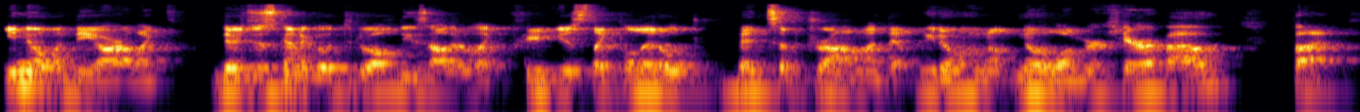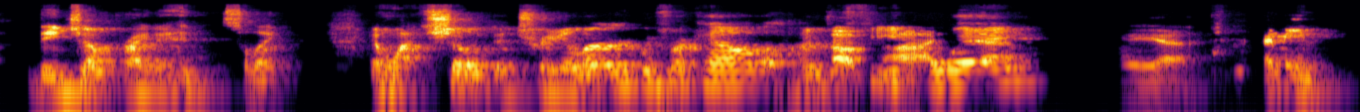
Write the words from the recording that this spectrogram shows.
you know, when they are like, they're just going to go through all these other like previous like little bits of drama that we don't no, no longer care about. But they jump right in. So like, and what showed the trailer with Raquel 100 oh, feet God. away. Yeah. yeah. I mean,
